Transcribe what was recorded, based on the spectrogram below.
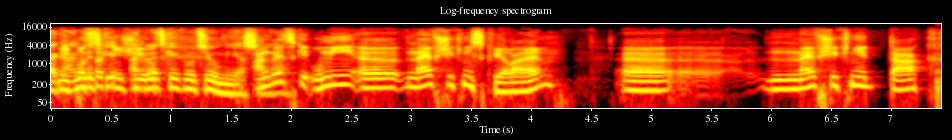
tak anglicky, anglicky kluci umí asi. Anglicky ne? umí, uh, ne všichni skvěle, uh, ne všichni tak,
